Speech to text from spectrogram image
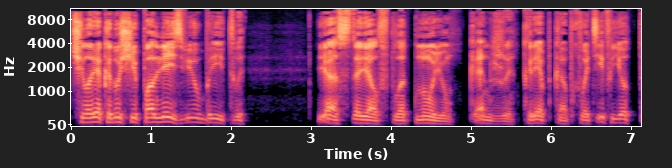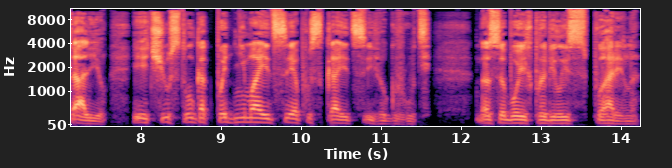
человек, идущий по лезвию бритвы. Я стоял вплотную, Кенджи, крепко обхватив ее талию, и чувствовал, как поднимается и опускается ее грудь. Нас обоих пробило испарина,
